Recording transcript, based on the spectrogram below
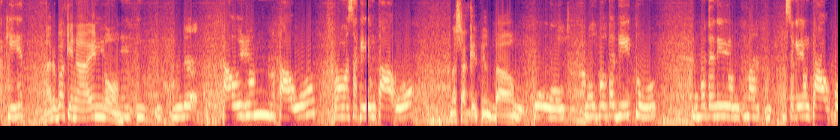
Sakit. Ano ba kinain mo? Hindi. Tao yun, tao. Masakit yung tao. Masakit yung tao. Oo. Pumupunta dito. Pumupunta dito yung masakit yung tao ko.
